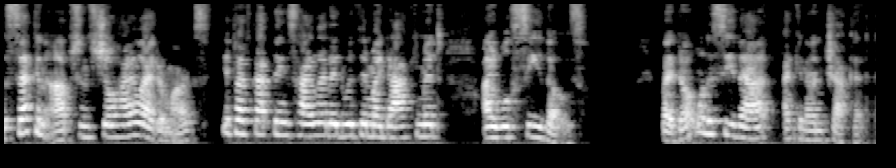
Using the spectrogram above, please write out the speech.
The second option show highlighter marks. If I've got things highlighted within my document, I will see those. If I don't want to see that, I can uncheck it.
